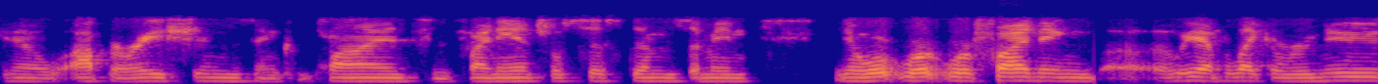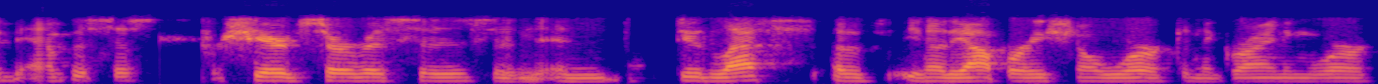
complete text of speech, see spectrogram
you know, operations and compliance and financial systems. I mean, you know, we're, we're finding uh, we have like a renewed emphasis for shared services and, and do less of, you know, the operational work and the grinding work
